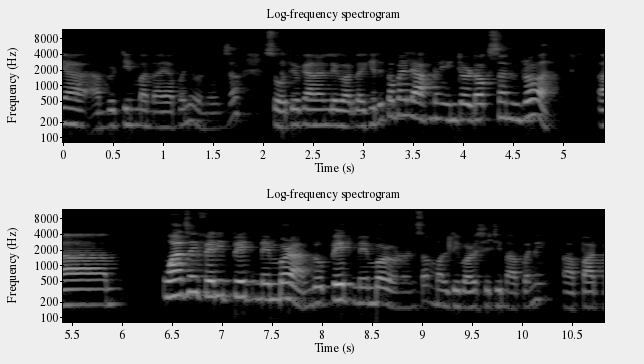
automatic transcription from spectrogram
यहाँ हाम्रो टिममा नयाँ पनि हुनुहुन्छ। सो त्यो कारणले गर्दाखेरि तपाईँले आफ्नो इन्ट्रोडक्सन र उहाँ चाहिँ फेरि पेड मेम्बर हाम्रो पेड मेम्बर हुनुहुन्छ मल्टिभर्सिटीमा पनि पार्ट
